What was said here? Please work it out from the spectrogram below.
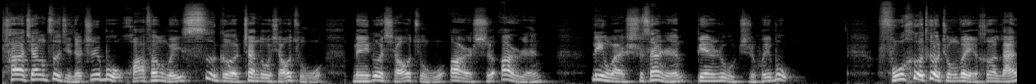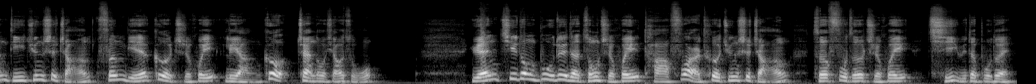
他将自己的支部划分为四个战斗小组，每个小组二十二人，另外十三人编入指挥部。福赫特中尉和兰迪军士长分别各指挥两个战斗小组，原机动部队的总指挥塔夫尔特军士长则负责指挥其余的部队。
